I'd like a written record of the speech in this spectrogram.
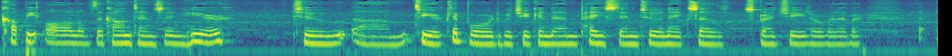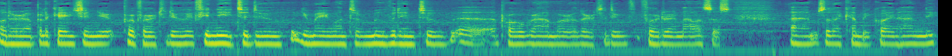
copy all of the contents in here to um, to your clipboard, which you can then paste into an Excel spreadsheet or whatever other application you prefer to do. If you need to do, you may want to move it into uh, a program or other to do further analysis. Um, so that can be quite handy.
